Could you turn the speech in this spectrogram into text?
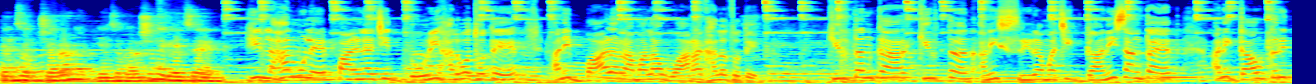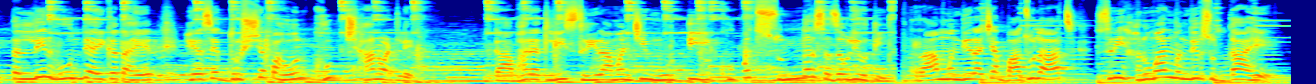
त्यांचं चरण याचं दर्शन घ्यायचंय ही लहान मुले पाळण्याची दोरी हलवत होते आणि बाळ रामाला वारा घालत होते. कीर्तनकार कीर्तन आणि श्रीरामाची गाणी सांगतायत आणि गावकरी तल्लीन होऊन ते ऐकत आहेत हे असे दृश्य पाहून खूप छान वाटले. गाभाऱ्यातली श्रीरामांची मूर्ती खूपच सुंदर सजवली होती. राम मंदिराच्या बाजूलाच श्री हनुमान मंदिर सुद्धा आहे.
